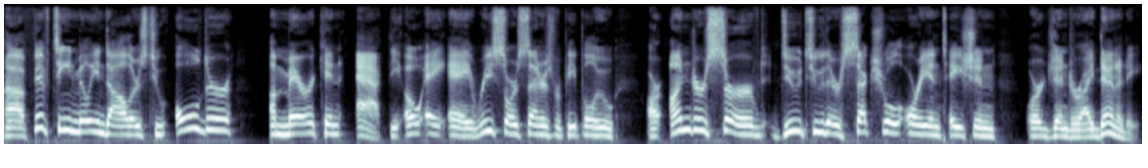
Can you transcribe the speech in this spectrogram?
uh, $15 million to Older American Act, the OAA, resource centers for people who are underserved due to their sexual orientation or gender identity.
